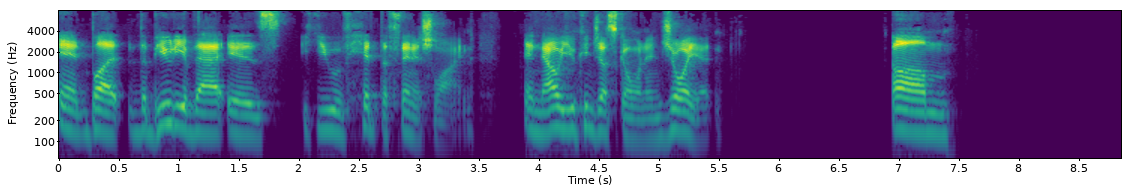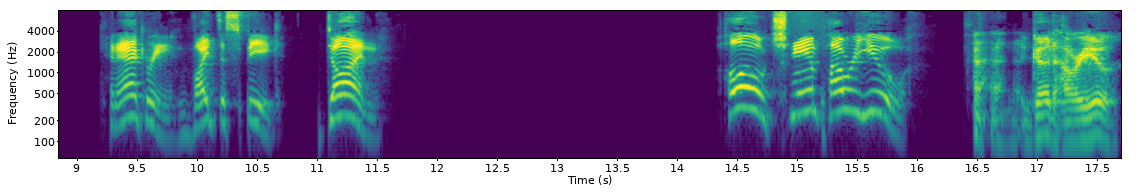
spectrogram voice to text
And but the beauty of that is you've hit the finish line and now you can just go and enjoy it. Um Kanakry, invite to speak. Done. Hello, champ. How are you? Good. How are you?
